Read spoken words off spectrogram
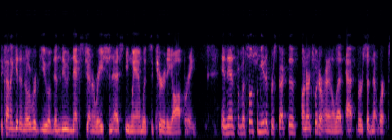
to kind of get an overview of the new next generation SD-WAN with security offering. And then from a social media perspective, on our Twitter handle at, at Versa Networks.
